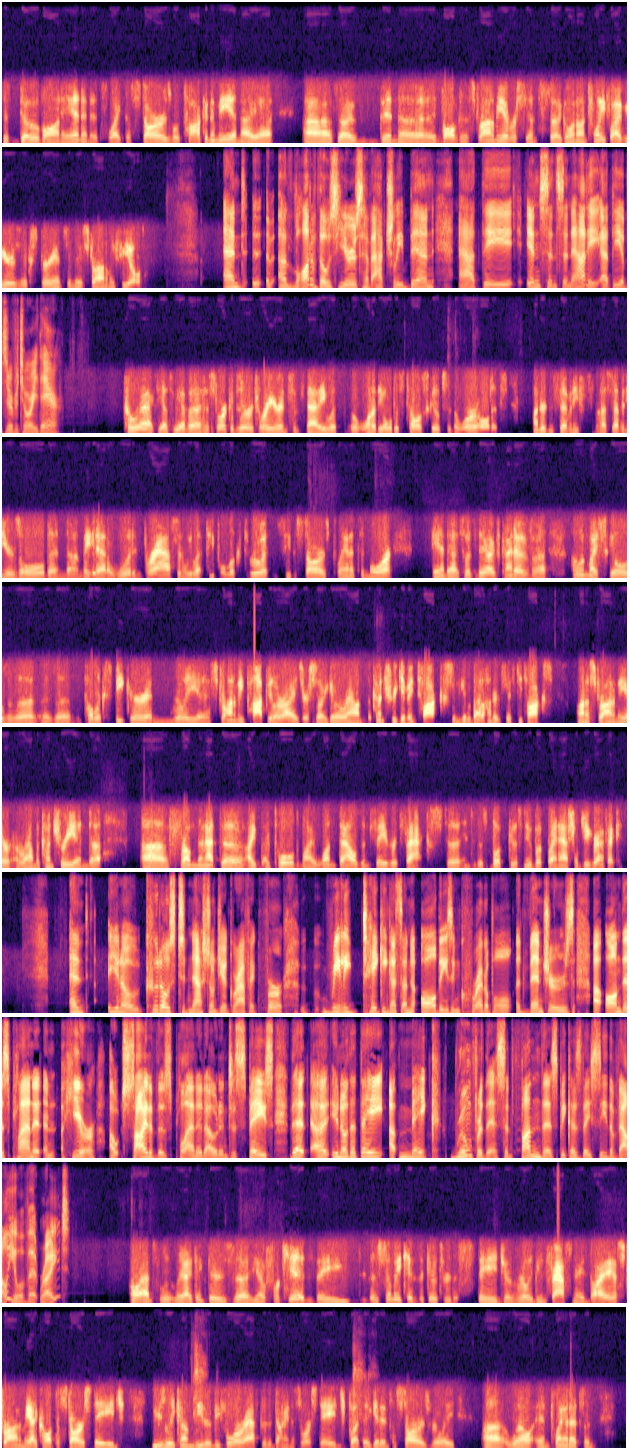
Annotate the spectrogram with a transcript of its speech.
just dove on in. And it's like the stars were talking to me, and I. uh uh, so I've been uh, involved in astronomy ever since, uh, going on 25 years of experience in the astronomy field. And uh, a lot of those years have actually been at the in Cincinnati at the observatory there. Correct. Yes, we have a historic observatory here in Cincinnati with the, one of the oldest telescopes in the world. It's 177 years old and uh, made out of wood and brass, and we let people look through it and see the stars, planets, and more. And uh, so it's there I've kind of uh, honed my skills as a as a public speaker and really astronomy popularizer. So I go around the country giving talks and give about 150 talks on astronomy around the country and. Uh, uh, from that, uh, I, I pulled my 1,000 favorite facts to, into this book, this new book by National Geographic. And you know, kudos to National Geographic for really taking us on all these incredible adventures uh, on this planet and here outside of this planet, out into space. That uh, you know that they uh, make room for this and fund this because they see the value of it, right? Oh, absolutely. I think there's, uh, you know, for kids, they there's so many kids that go through the stage of really being fascinated by astronomy. I call it the star stage. Usually comes either before or after the dinosaur stage, but they get into stars really uh, well and planets and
